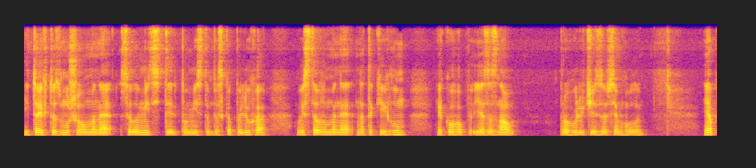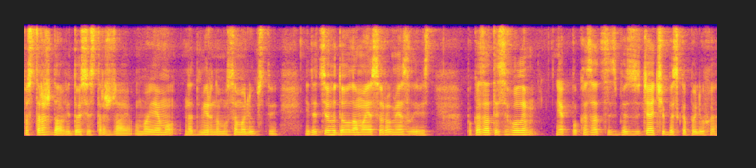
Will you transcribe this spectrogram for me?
І той, хто змушував мене силоміць йти по місту без капелюха, виставив мене на такий глум, якого б я зазнав, прогулюючись зовсім голим. Я постраждав і досі страждаю у моєму надмірному самолюбстві, і до цього довела моя сором'язливість. Показатись голим, як показатись без взуття чи без капелюха,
